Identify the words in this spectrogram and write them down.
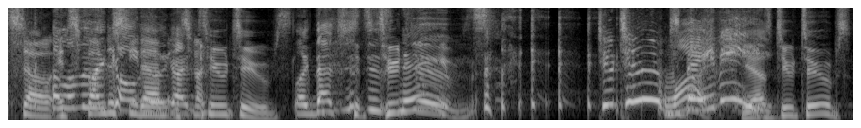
So it's fun to see them. guy it's fun- two tubes. Like that's just his Two name. Tubes. two tubes, Why? baby. He has two tubes.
